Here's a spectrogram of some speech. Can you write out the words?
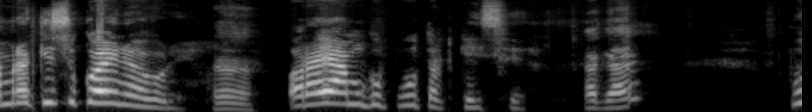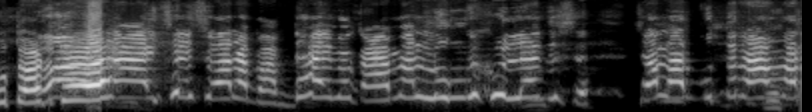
আমরা কিছু কই না করে হ্যাঁ। ওরাই আমগো পুত আটকাইছে। হ্যাঁ পুত আটকে আইছে সারা বাপ ধাইবে আমার লুঙ্গি খুলে দিছে। চালার পুত্র আমার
